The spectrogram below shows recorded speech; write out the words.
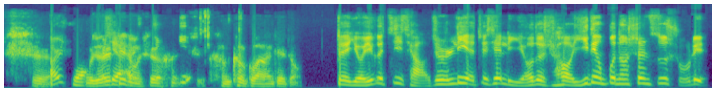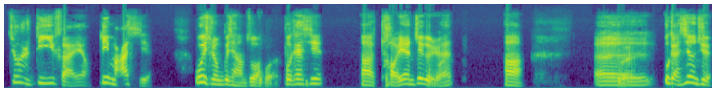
是，而且我觉得这种是很很客观的这种。对，有一个技巧就是列这些理由的时候，一定不能深思熟虑，就是第一反应立马写。为什么不想做？不开心啊，讨厌这个人啊，呃，不感兴趣，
